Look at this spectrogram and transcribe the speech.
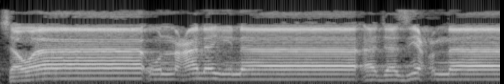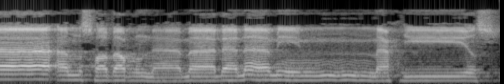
سواء علينا أجزعنا أم صبرنا ما لنا من محيص.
